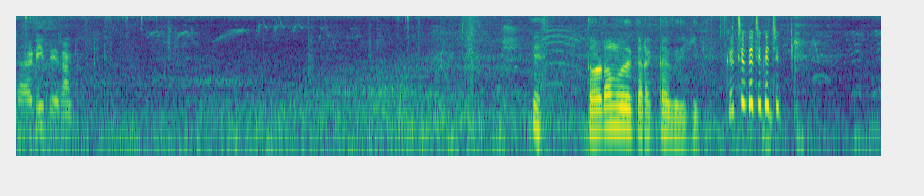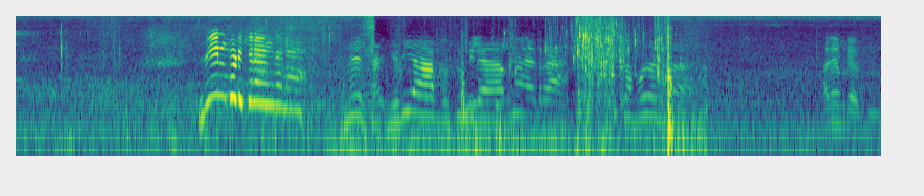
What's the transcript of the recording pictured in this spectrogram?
கடி தீரான் தொடங்குது கரெக்டாக குதிக்குது. கச்சு கச்சு கச்சு. மீன் எடுறா. அது எப்படி இருக்கும்?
